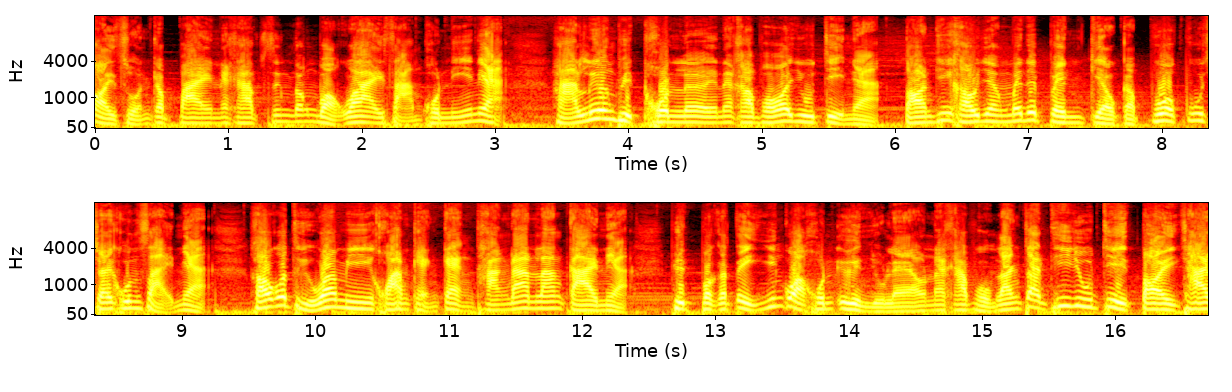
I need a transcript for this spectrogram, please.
ต่อยสวนกลับไปนะครับซึ่งต้องบอกว่าไอ้สามคนนี้เนี่ยหาเรื่องผิดคนเลยนะครับ เพราะว่ายูจิเนี่ย ตอนที่เขายังไม่ได้เป็นเกี่ยวกับพวกผู้ใช้คุณใสเนี่ยเขาก็ถือว่ามีความแข็งแกร่งทางด้านร่างกายเนี่ย ผิดปกติยิ่งกว่าคนอื่นอยู่แล้วนะครับผมหลังจากที่ยูจิต่อยชาย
